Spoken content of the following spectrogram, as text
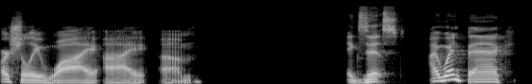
partially why I um, exist. I went back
